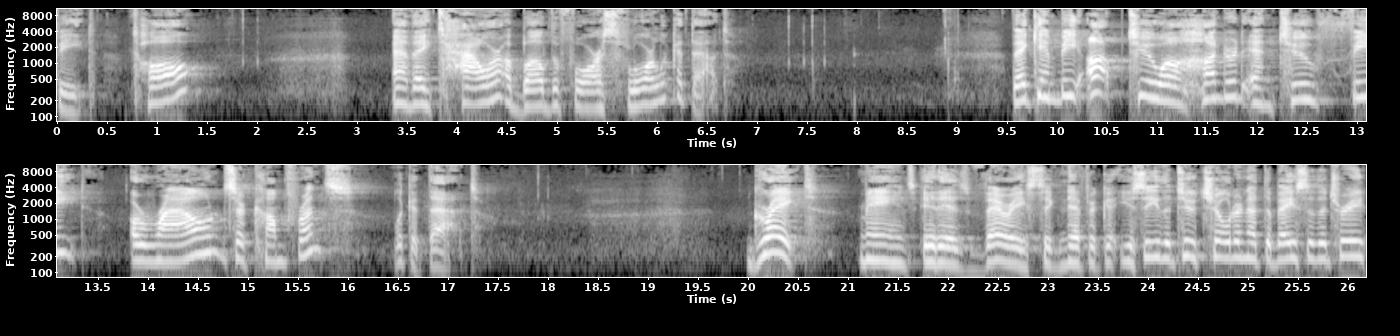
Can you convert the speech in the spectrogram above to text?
feet tall and they tower above the forest floor. Look at that. They can be up to 102 feet around circumference. Look at that. Great means it is very significant. You see the two children at the base of the tree?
